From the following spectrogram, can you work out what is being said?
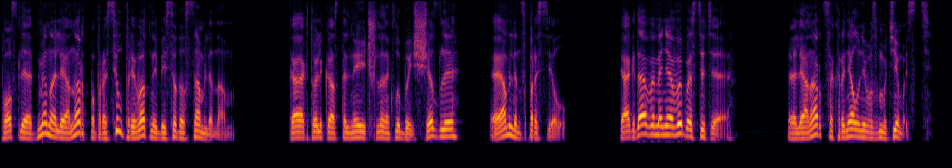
После обмена Леонард попросил приватной беседы с Эмлином. Как только остальные члены клуба исчезли, Эмлин спросил. Когда вы меня выпустите?» Леонард сохранял невозмутимость.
